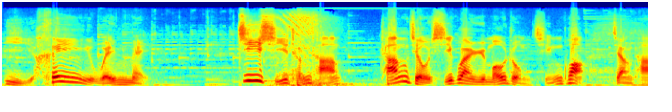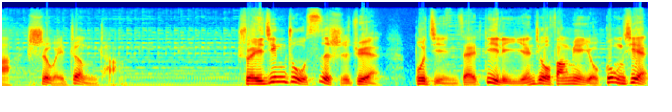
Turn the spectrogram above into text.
以黑为美。积习成常，长久习惯于某种情况，将它视为正常。《水经注》四十卷，不仅在地理研究方面有贡献，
